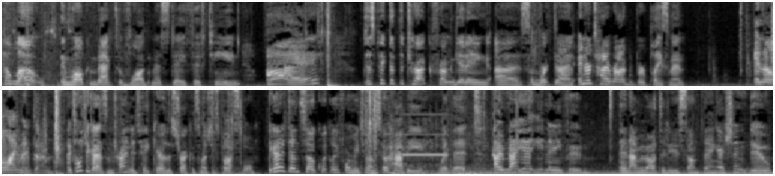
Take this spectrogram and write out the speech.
Hello and welcome back to Vlogmas Day 15. I just picked up the truck from getting uh, some work done, inner tie rod replacement and an alignment done. I told you guys I'm trying to take care of this truck as much as possible. They got it done so quickly for me too. I'm so happy with it. I've not yet eaten any food and I'm about to do something I shouldn't do,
